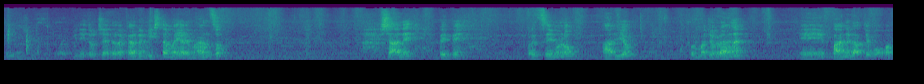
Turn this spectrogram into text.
Qui dentro c'è della carne mista, maiale manzo, sale, pepe, prezzemolo, aglio, formaggio grana e pane, latte e uova.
